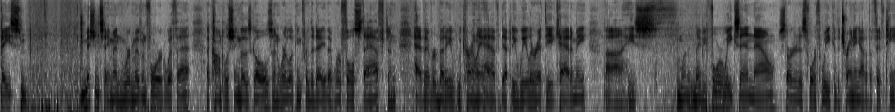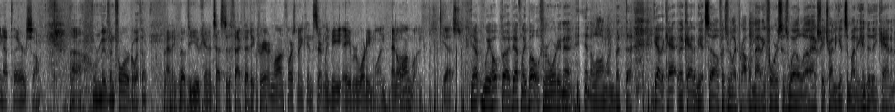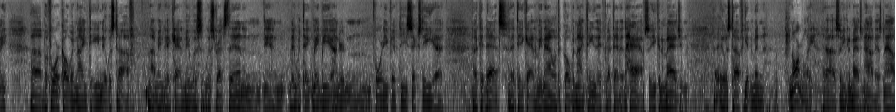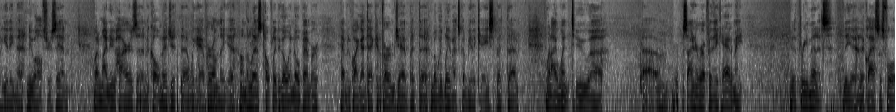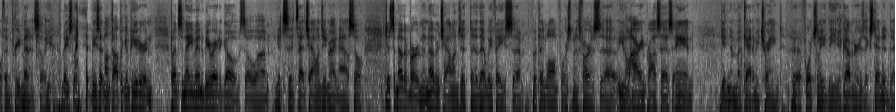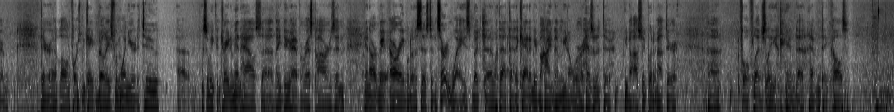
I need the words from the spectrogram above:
base mission statement. We're moving forward with that, accomplishing those goals, and we're looking for the day that we're full staffed and have everybody. We currently have Deputy Wheeler at the academy. Uh, he's maybe four weeks in now. Started his fourth week of the training out of the 15 up there, so uh, we're moving forward with it. I think both of you can attest to the fact that a career in law enforcement can certainly be a rewarding one and a long one. Yes. Yep, we hope uh, definitely both, rewarding and in the long one. But uh, yeah, the ca- academy itself is really problematic for us as well. Uh, actually, trying to get somebody into the academy uh, before COVID nineteen, it was tough. I mean, the academy was was stretched thin, and and they would take maybe 140, 50, 60 uh, uh, cadets at the academy. Now with the COVID nineteen, they've cut that in half. So you can imagine uh, it was tough getting them in normally. Uh, so you can imagine how it is now getting uh, new officers in. One of my new hires, Nicole Midget, we have her on the on the list, hopefully to go in November. Haven't quite got that confirmed yet, but but we believe that's going to be the case. But when I went to uh, sign her up for the academy, three minutes, the uh, the class was full within three minutes. So you basically had to be sitting on top of the computer and punch the name in and be ready to go. So um, it's it's that challenging right now. So just another burden, another challenge that uh, that we face uh, within law enforcement as far as uh, you know hiring process and getting them academy trained. Uh, fortunately, the governor has extended their their uh, law enforcement capabilities from one year to two. Uh, so we can train them in-house. Uh, they do have arrest powers and and are ba- are able to assist in certain ways, but uh, without that academy behind them, you know, we're hesitant to you know obviously put them out there uh, full-fledgedly and uh, have them take calls.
